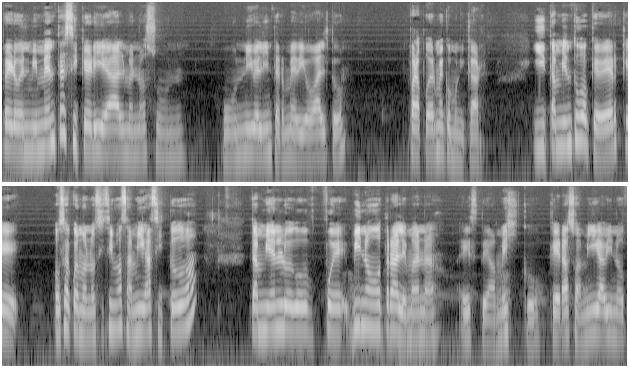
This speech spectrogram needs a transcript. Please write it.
pero en mi mente sí quería al menos un, un nivel intermedio alto para poderme comunicar. Y también tuvo que ver que, o sea, cuando nos hicimos amigas y todo, también luego fue, vino otra alemana este, a México, que era su amiga, vino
